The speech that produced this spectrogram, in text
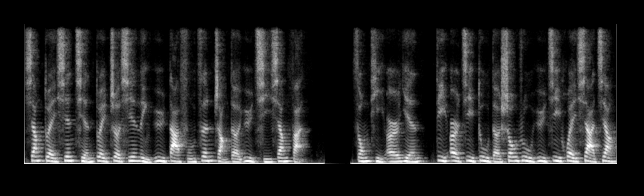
相对先前对这些领域大幅增长的预期相反。总体而言，第二季度的收入预计会下降，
